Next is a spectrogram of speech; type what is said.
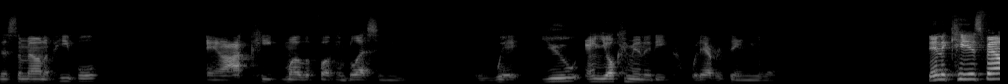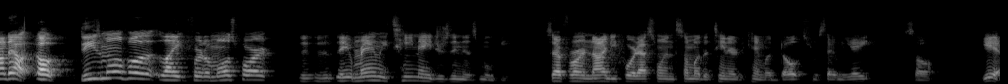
this amount of people, and I keep motherfucking blessing you with you and your community with everything you want. Then the kids found out. Oh, these motherfuckers, like for the most part, they were mainly teenagers in this movie. Except for in '94, that's when some of the teenagers became adults from '78. So, yeah,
